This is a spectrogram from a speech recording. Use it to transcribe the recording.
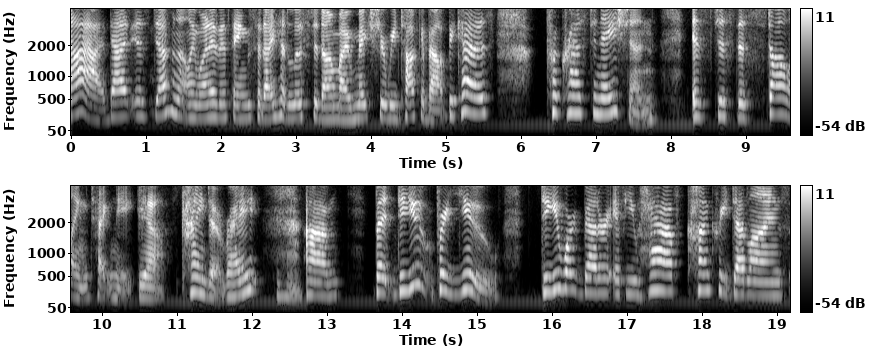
Ah, that is definitely one of the things that I had listed on my make sure we talk about because procrastination is just this stalling technique. yeah Kind of, right? Um, but do you, for you, do you work better if you have concrete deadlines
